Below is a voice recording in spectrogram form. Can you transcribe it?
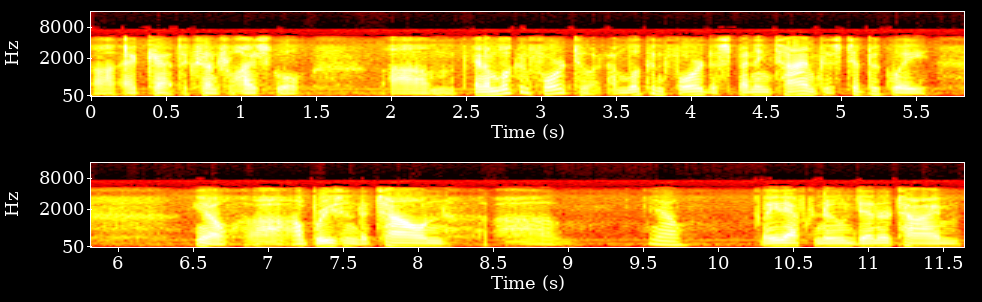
uh, at Catholic Central High School. Um, and I'm looking forward to it. I'm looking forward to spending time because typically, you know, uh, I'll breeze into town, um, you know, late afternoon, dinner time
